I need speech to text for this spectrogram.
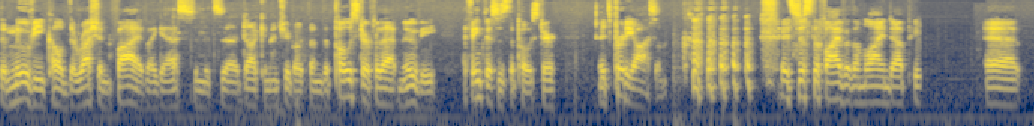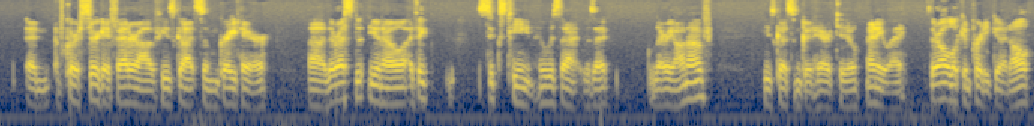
the movie called The Russian Five, I guess, and it's a documentary about them. The poster for that movie, I think this is the poster. It's pretty awesome. it's just the five of them lined up. Uh, and of course, Sergei Fedorov, he's got some great hair. Uh, the rest, you know, I think 16. Who was that? Was that Larionov? He's got some good hair too. Anyway, they're all looking pretty good. I'll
